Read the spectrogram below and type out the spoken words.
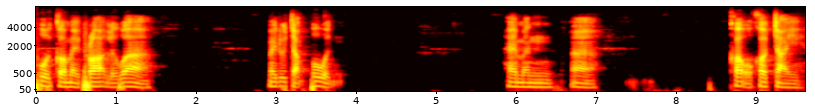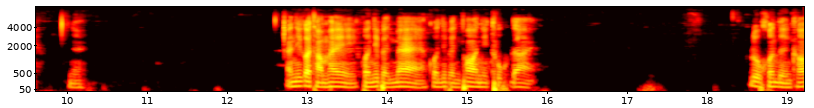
พูดก็ไม่เพราะหรือว่า ไม่รู้จักพูด ให้มันเข้าอกเข้าใจ นะอันนี้ก็ทำให้คนที่เป็นแม่ คนที่เป็นพ่อนี่ทุกข์ได้ ลูกคนอื่นเขา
